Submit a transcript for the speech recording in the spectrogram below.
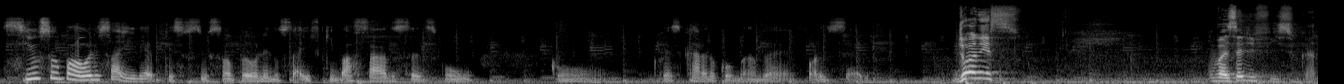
Se o São Paulo sair, né? Porque se o São Paulo não sair, fica embaçado o Santos com, com com esse cara no comando é fora de série. Jones! Vai ser difícil, cara.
